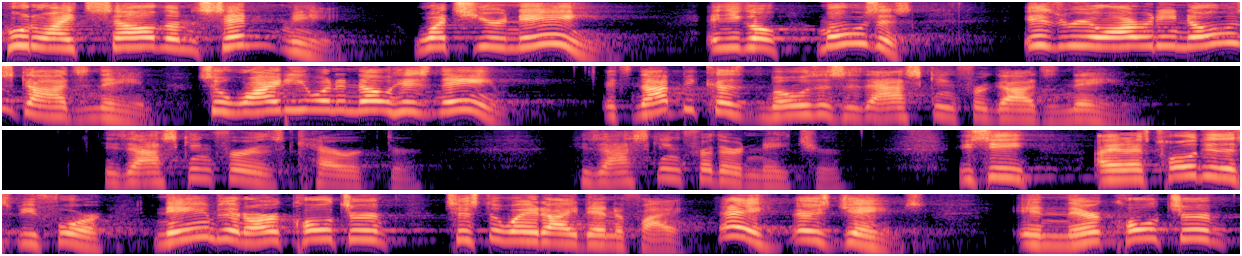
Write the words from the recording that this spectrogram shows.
who do I tell them sent me? What's your name? And you go, Moses, Israel already knows God's name. So, why do you want to know his name? It's not because Moses is asking for God's name, he's asking for his character, he's asking for their nature. You see, and I've told you this before, names in our culture, just a way to identify. Hey, there's James. In their culture,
